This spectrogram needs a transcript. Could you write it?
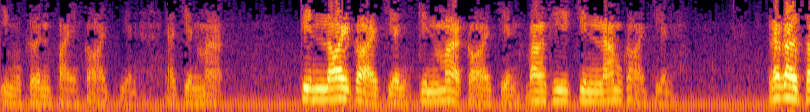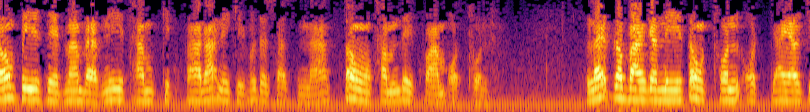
อิ่มเกินไปก็อาเจียน อาเจียนมาก กินน้อยก็อาเจียน กินมากก็อาเจียน บางทีกินน้ำก็อาเจียน แล้วก็สองปีเสร็จมาแบบนี้ทำกิจภาระในกิจพุทธศาสนาต้องทำด้วยความอดทน และก็บางกรณีต้องทนอดใจเอาจ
